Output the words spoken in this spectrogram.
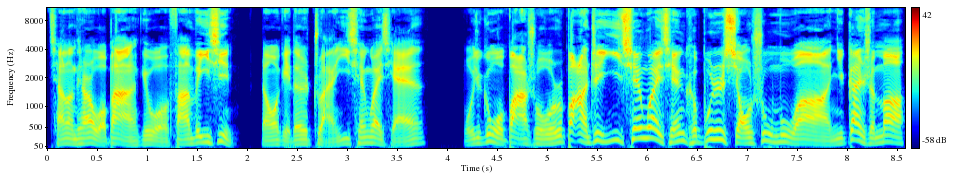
前两天我爸给我发微信，让我给他转一千块钱。我就跟我爸说：“我说爸，这一千块钱可不是小数目啊！你干什么？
